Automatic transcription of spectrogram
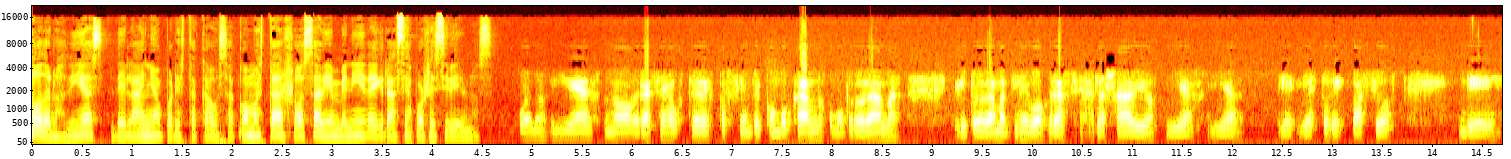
todos los días del año por esta causa. ¿Cómo estás, Rosa? Bienvenida y gracias por recibirnos. Buenos días, no, gracias a ustedes por siempre convocarnos como programa. El programa tiene voz gracias a la radio y a, y a, estos espacios de,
